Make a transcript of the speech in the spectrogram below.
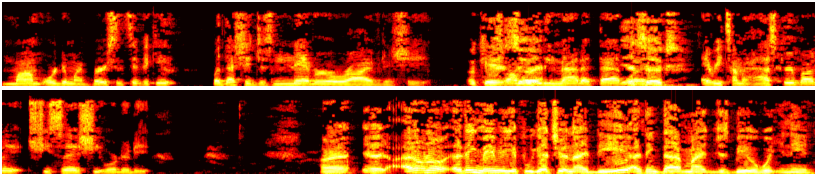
mom ordered my birth certificate, but that shit just never arrived and shit. Okay, So, so, I'm really mad at that. that but sucks. every time I ask her about it, she says she ordered it. All right. Yeah, I don't know. I think maybe if we get you an ID, I think that might just be what you need.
